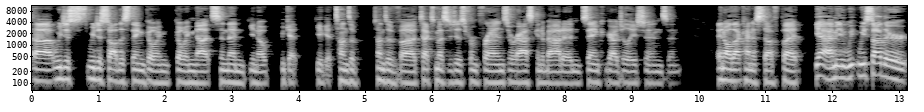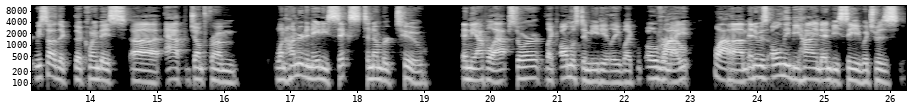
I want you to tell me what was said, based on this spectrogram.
uh, we just we just saw this thing going going nuts, and then you know we get you get tons of tons of uh, text messages from friends who are asking about it and saying congratulations and and all that kind of stuff. But yeah, I mean, we, we saw their we saw the the Coinbase uh, app jump from 186 to number two in the Apple App Store, like almost immediately, like overnight. Wow! wow. Um, and it was only behind NBC, which was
